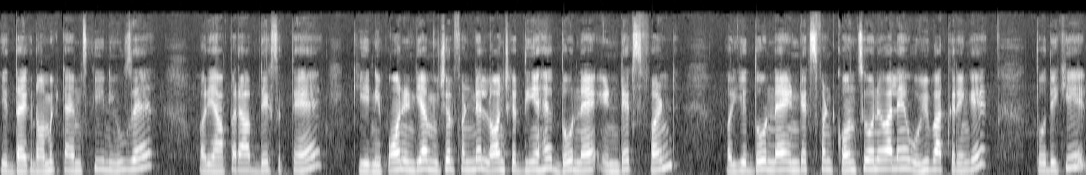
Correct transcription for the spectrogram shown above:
ये द इकोनॉमिक टाइम्स की न्यूज़ है, और यहाँ पर आप देख सकते हैं कि निपॉन इंडिया म्यूचुअल फंड ने लॉन्च कर दिए हैं दो नए इंडेक्स फंड। और ये दो नए इंडेक्स फंड कौन से होने वाले हैं, वो भी बात करेंगे। तो देखिए,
